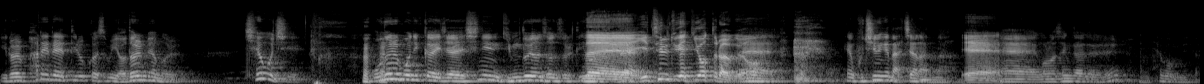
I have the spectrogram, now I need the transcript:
1월 8일에 뛸 것이면 8명을 채우지. 오늘 보니까 이제 신인 김도현 선수를 네, 띄웠는데 이틀 뒤에 뛰었더라고요. 네, 그냥 붙이는 게 낫지 않았나. 예. 네, 그런 생각을 해봅니다.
